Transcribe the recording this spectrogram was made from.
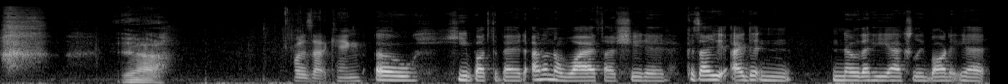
Yeah. What is that, King? Oh, he bought the bed. I don't know why I thought she did. Because I, I didn't know that he actually bought it yet.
